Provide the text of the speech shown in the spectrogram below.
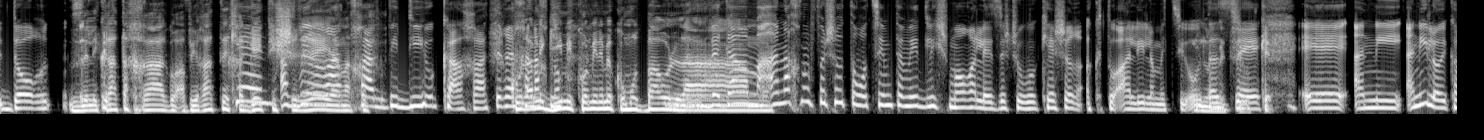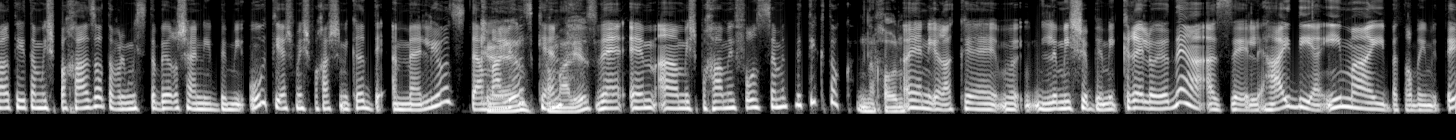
דור... זה לקראת החג, או אווירת חגי תשרי. כן, אווירת אנחנו... חג, בדיוק ככה. תראה איך אנחנו... כולם מגיעים מכל מיני מקומות בעולם. וגם אנחנו פשוט רוצים תמיד לשמור על איזשהו קשר אקטואלי למציאות. למציאות, אז כן. אה, אני, אני לא הכרתי את המשפחה הזאת, אבל מסתבר שאני במיעוט. יש משפחה שנקראת דה אמליוס, דה אמליוס, כן. אמליוס. והם המשפחה המפורסמת בטיקטוק. נכון. אני רק, למי שבמקרה לא יודע, אז להיידי, האימא, היא בת 49,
